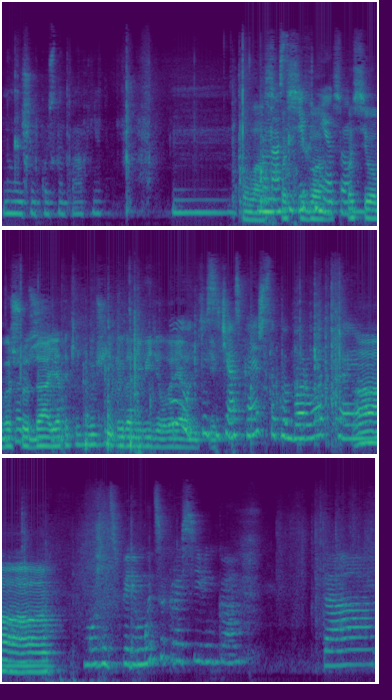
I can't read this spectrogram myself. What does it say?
Ну, очень вкусно пахнет. М. Класс, у нас спасибо. таких нету. Спасибо большое. Вообще. Да, я таких вообще никогда не видел Ну, ты сейчас, конечно, с такой бородкой. А, Можно теперь и мыться красивенько. Так.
